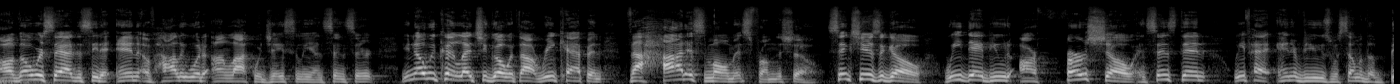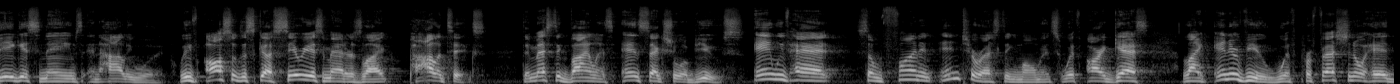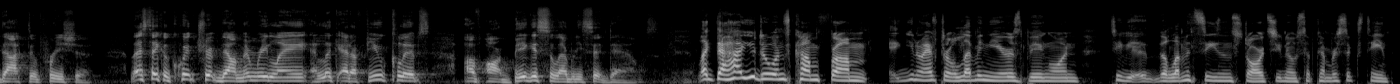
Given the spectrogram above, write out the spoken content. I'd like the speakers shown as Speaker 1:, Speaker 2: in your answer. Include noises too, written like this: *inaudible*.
Speaker 1: Although we're sad to see the end of Hollywood Unlocked with Jason Lee Uncensored, you know we couldn't let you go without recapping the hottest moments from the show. Six years ago, we debuted our first show, and since then, we've had interviews with some of the biggest names in Hollywood. We've also discussed serious matters like politics, domestic violence, and sexual abuse. And we've had some fun and interesting moments with our guests, like interview with professional head Dr. Precia. Let's take a quick trip down memory lane and look at a few clips of our biggest celebrity sit downs.
Speaker 2: Like the How You Doings come from, you know, after 11 years being on TV, the 11th season starts, you know, September 16th.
